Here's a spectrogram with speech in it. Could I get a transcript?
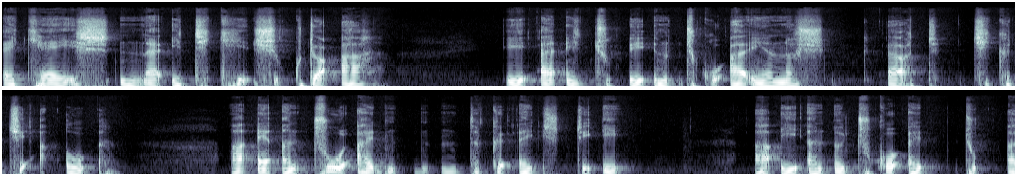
Ekeish na itiki shukta a i a ichu i ntuku a i nash at chikachi a o a e an chu a ntaka a ishti i a i an uchuko a tu a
